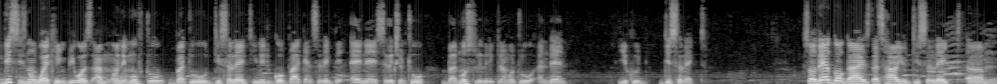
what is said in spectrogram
this is not working because i'm on the move tool but to deselect you need to go back and select the any selection tool but mostly the rectangle tool and then you could deselect. So there you go guys. That's how you deselect um,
